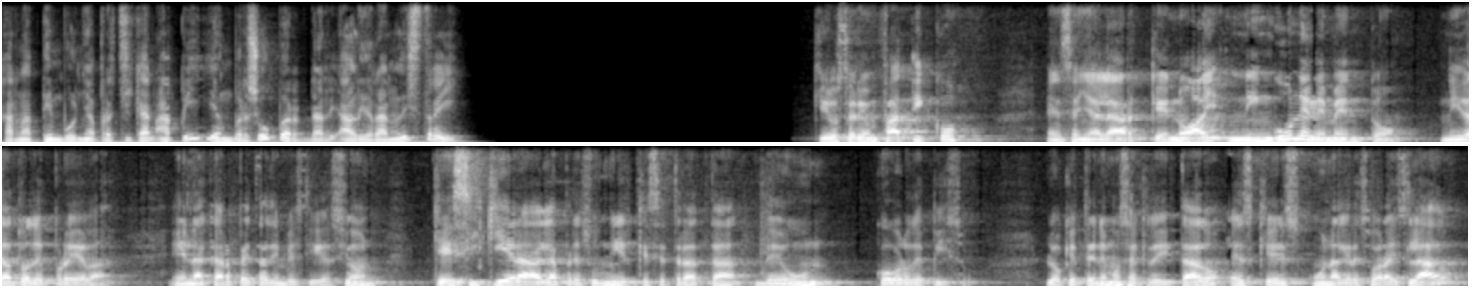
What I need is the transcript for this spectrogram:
karena timbulnya percikan api yang bersumber dari aliran listrik. Quiero ser enfático en señalar que no hay ningún elemento ni dato de prueba en la carpeta de investigación que siquiera haga presumir que se trata de un cobro de piso. Lo que tenemos acreditado es que es un agresor aislado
